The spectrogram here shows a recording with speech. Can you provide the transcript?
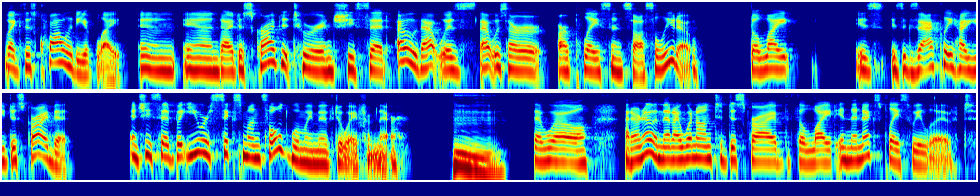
like this quality of light and and I described it to her and she said, "Oh, that was that was our our place in Sausalito. The light is is exactly how you describe it." And she said, "But you were 6 months old when we moved away from there." Hmm Well, I don't know. And then I went on to describe the light in the next place we lived,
